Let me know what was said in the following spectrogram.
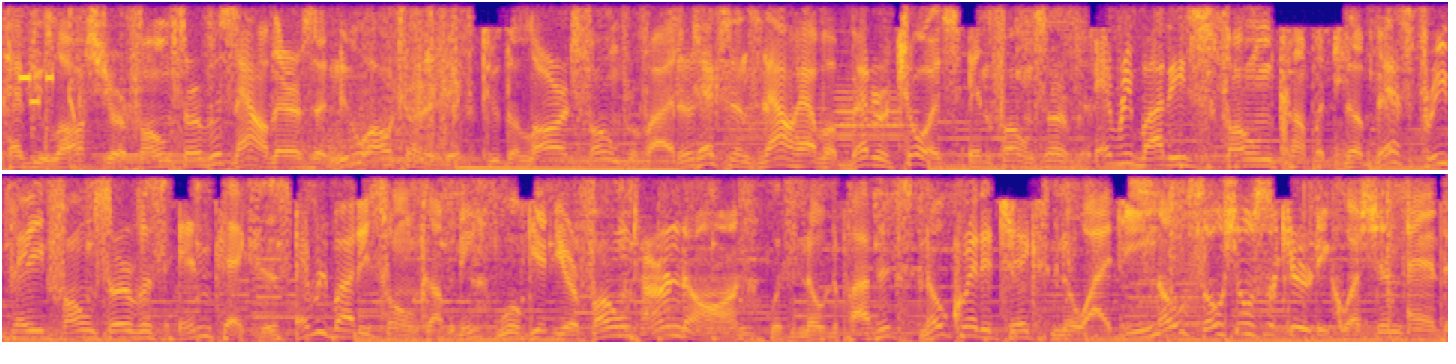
Have you lost your phone service? Now there's a new alternative to the large phone providers. Texans now have a better choice in phone service. Everybody's Phone Company. The best prepaid phone service in Texas. Everybody's Phone Company will get your phone turned on with no deposits, no credit checks, no ID, no social security questions, and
